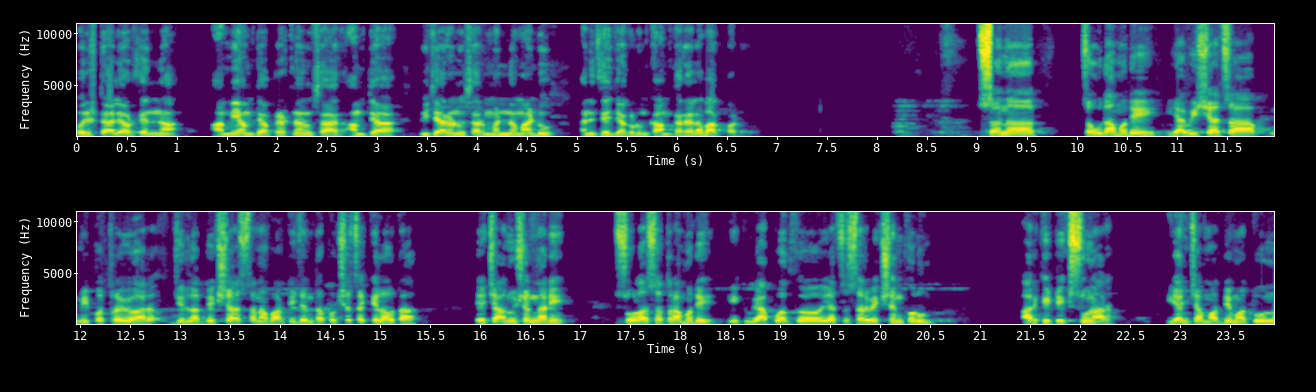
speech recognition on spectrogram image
वरिष्ठ आल्यावर त्यांना आम्ही आमच्या प्रश्नानुसार आमच्या विचारानुसार म्हणणं मांडू आणि त्यांच्याकडून काम करायला भाग पाडू. सन चौदामध्ये या विषयाचा मी पत्रव्यवहार जिल्हाध्यक्ष असताना भारतीय जनता पक्षाचा केला होता. त्याच्या अनुषंगाने सोळा सतरामध्ये एक व्यापक याचं सर्वेक्षण करून आर्किटेक्ट सोनार यांच्या माध्यमातून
